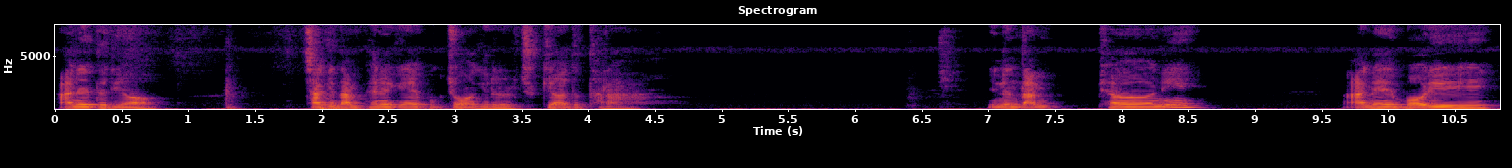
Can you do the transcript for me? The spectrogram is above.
아내들이여 자기 남편에게 복종하기를 죽게 하듯 하라. 이는 남편이 아내의 머리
